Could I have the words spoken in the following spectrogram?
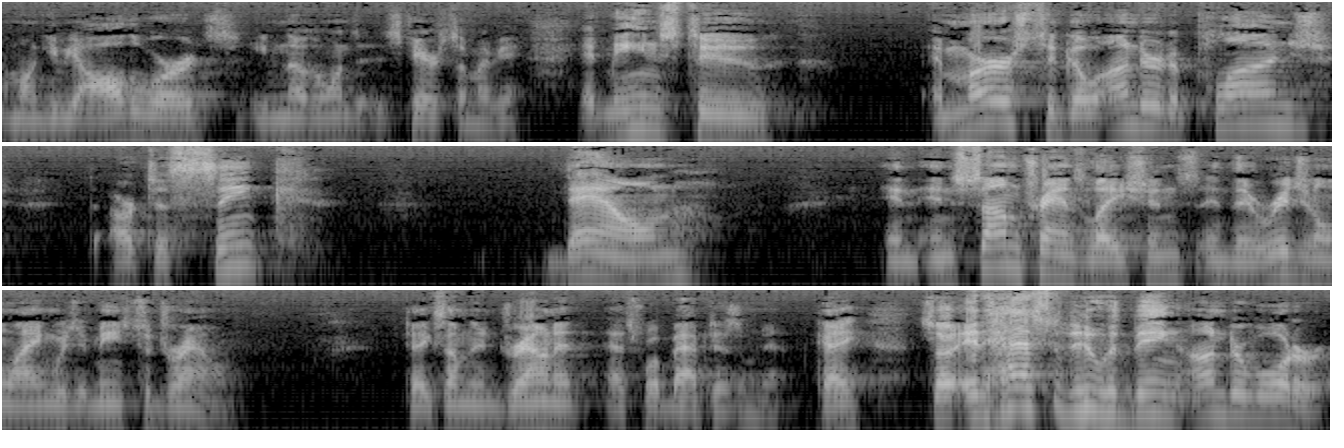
I'm going to give you all the words, even though the ones that scare some of you. It means to immerse, to go under, to plunge, or to sink down. In, in some translations, in the original language, it means to drown. Take something and drown it, that's what baptism meant, okay? So it has to do with being underwater.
